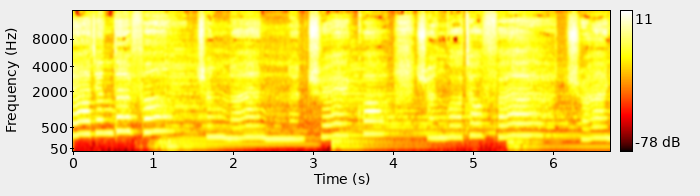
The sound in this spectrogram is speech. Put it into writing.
夏天的风正暖暖吹过，穿过头发，穿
